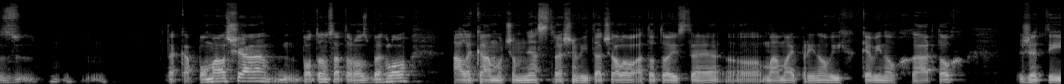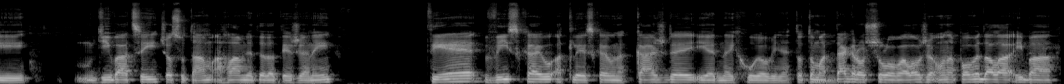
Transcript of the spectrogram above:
z, taká pomalšia, potom sa to rozbehlo, ale kámo, čo mňa strašne vytačalo a toto isté uh, mám aj pri nových Kevinoch Hartoch, že tí, diváci, čo sú tam a hlavne teda tie ženy, tie výskajú a tlieskajú na každej jednej chujovine. Toto ma mm. tak rozčulovalo, že ona povedala iba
